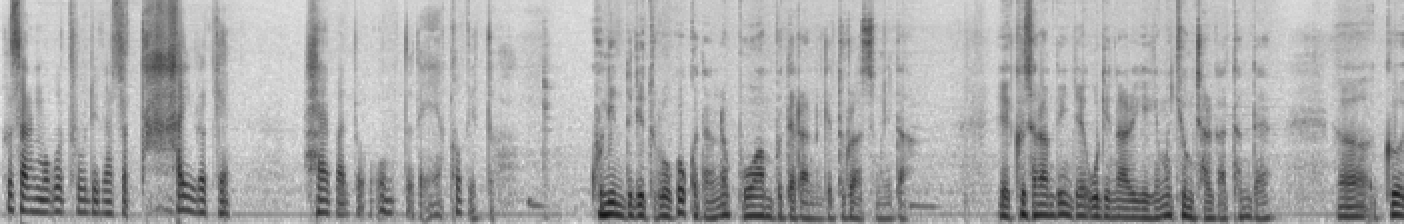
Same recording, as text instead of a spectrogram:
그 사람하고 둘이 가서 다 이렇게 해봐도 웅뜨대요 거기도. 군인들이 들어오고 그다음에 보안부대라는 게 들어왔습니다. 예, 그 사람도 이제 우리나라 얘기하면 경찰 같은데 어, 그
